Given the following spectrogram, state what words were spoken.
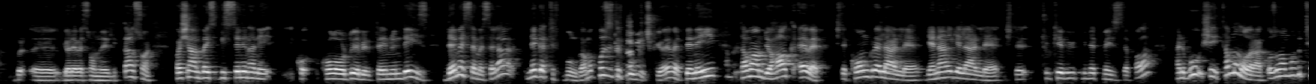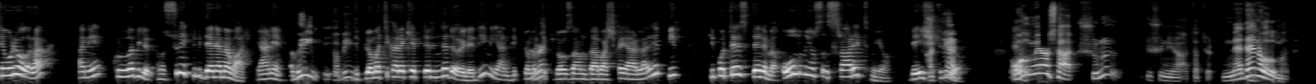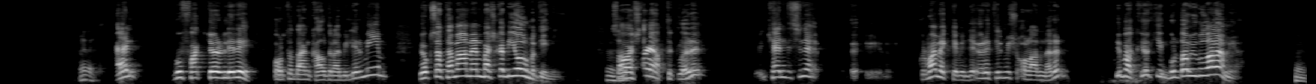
e, göreve son verildikten sonra paşam biz, biz senin hani kol orduyla birlikte emrindeyiz demese mesela negatif bulgu ama pozitif E, tabii. bulgu çıkıyor. Evet deneyi Tabii. tamam diyor halk evet işte kongrelerle genelgelerle işte Türkiye Büyük Millet Meclisi falan hani bu şey tamam olarak o zaman bu bir teori olarak hani kurulabilir ama sürekli bir deneme var. Yani Tabii, tabii. diplomatik hareketlerinde de öyle değil mi? Yani diplomatik Lozan'da başka yerler hep bir hipotez deneme. Olmuyorsa ısrar etmiyor. Değiştiriyor. Evet. Olmuyorsa şunu düşünüyor Atatürk. Neden olmadı? Evet. Ben bu faktörleri ortadan kaldırabilir miyim? Yoksa tamamen başka bir yol mu deneyeyim? Hı hı. Savaşta yaptıkları kendisine e, e, kurma mektebinde öğretilmiş olanların bir bakıyor ki burada uygulanamıyor. Hı.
